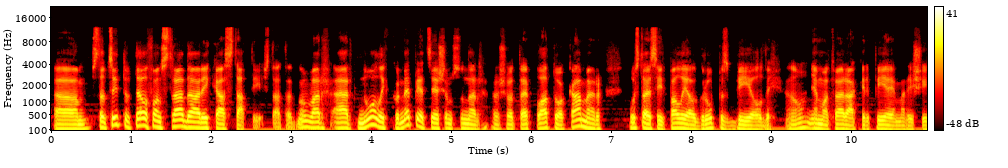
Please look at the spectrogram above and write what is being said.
Um, starp citu, telefons strādā arī kā statīvs. Tātad nu, var ērti nolikt, kur nepieciešams, un ar šo plato kameru uztaisīt palielu grupas bildi. Nu, ņemot vērā, ka ir pieejama arī šī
